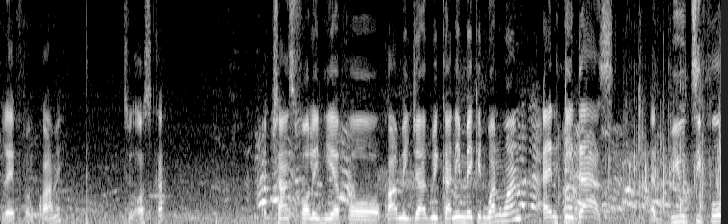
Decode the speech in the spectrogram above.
play from Kwame to Oscar. A chance falling here for Kwame Jagri. Can he make it 1-1? And he does. A beautiful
